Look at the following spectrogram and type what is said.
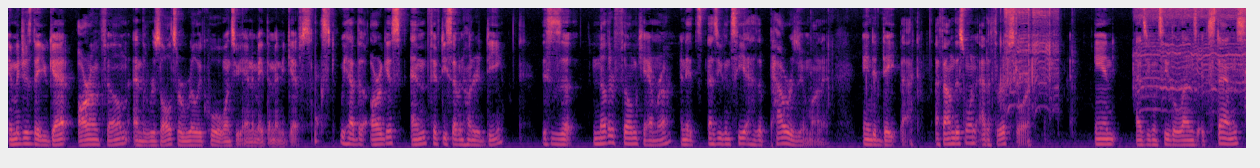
images that you get are on film and the results are really cool once you animate them into GIFs. Next, we have the Argus M5700D. This is a another film camera, and it's as you can see, it has a power zoom on it and a date back. I found this one at a thrift store, and as you can see, the lens extends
